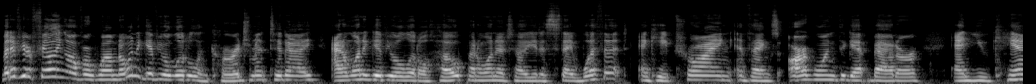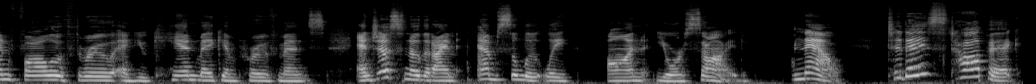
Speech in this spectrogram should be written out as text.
But if you're feeling overwhelmed, I want to give you a little encouragement today. And I want to give you a little hope. And I want to tell you to stay with it and keep trying. And things are going to get better. And you can follow through and you can make improvements. And just know that I am absolutely on your side. Now, Today's topic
